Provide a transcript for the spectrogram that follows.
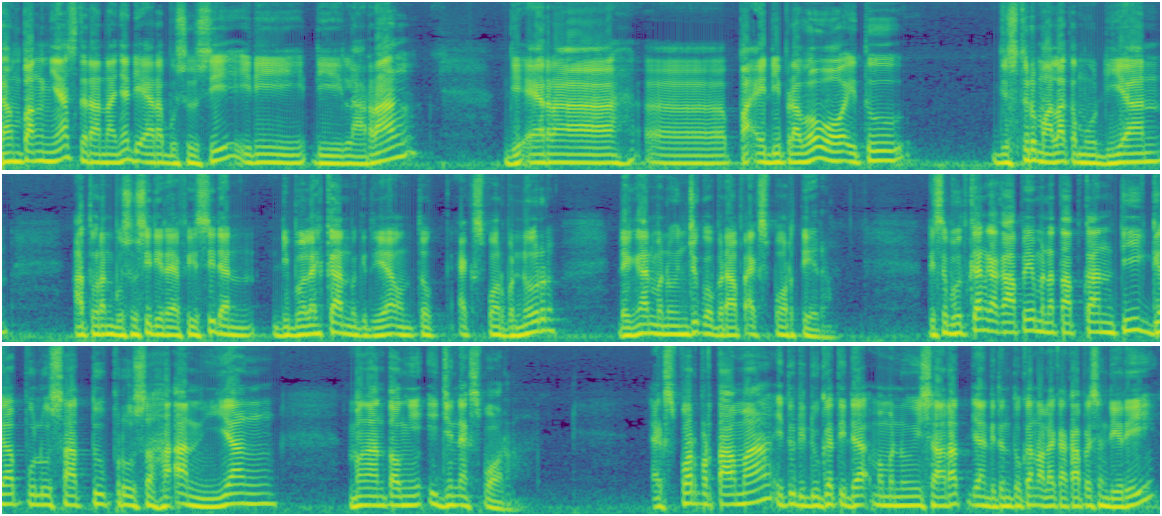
Gampangnya sederhananya di era Bu Susi ini dilarang, di era eh, Pak Edi Prabowo itu justru malah kemudian aturan Bu Susi direvisi dan dibolehkan begitu ya untuk ekspor benur dengan menunjuk beberapa eksportir. Disebutkan KKP menetapkan 31 perusahaan yang mengantongi izin ekspor. Ekspor pertama itu diduga tidak memenuhi syarat yang ditentukan oleh KKP sendiri.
